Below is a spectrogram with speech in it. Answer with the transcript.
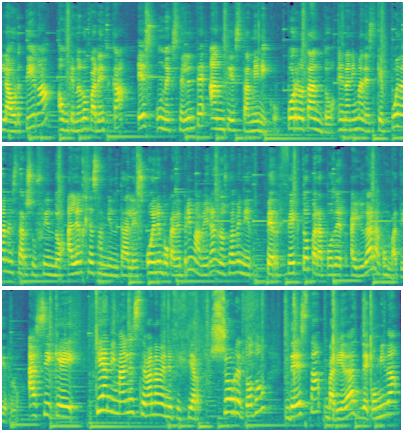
la ortiga, aunque no lo parezca, es un excelente antihistamínico. Por lo tanto, en animales que puedan estar sufriendo alergias ambientales o en época de primavera, nos va a venir perfecto para poder ayudar a combatirlo. Así que, ¿qué animales se van a beneficiar? Sobre todo de esta variedad de comida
